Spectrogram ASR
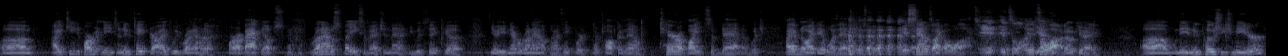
Um, IT department needs a new tape drive. We've run out of for our backups, run out of space. Imagine that. You would think, uh, you know, you'd never run out, but I think we're they're talking now terabytes of data, which I have no idea what that is, but it sounds like a lot. It, it's a lot. It's yeah. a lot, okay. Um, we need a new postage meter,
